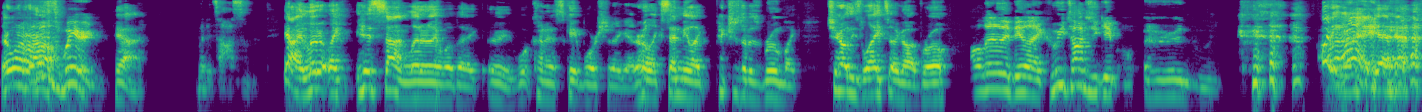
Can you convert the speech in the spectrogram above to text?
they're one of our it is own. weird, Yeah. but it's awesome. Yeah, I literally like his son literally was like, "Hey, what kind of skateboard should I get?" Or like send me like pictures of his room, like, "Check out these lights I got, bro." I'll literally be like, "Who are you talking to, Gabe?" Oh, Aaron. I'm All right. yeah,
